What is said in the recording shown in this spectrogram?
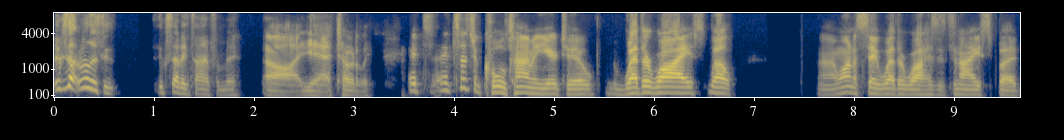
It's not really exciting time for me. Oh, yeah, totally. It's it's such a cool time of year too. Weather wise, well, I want to say weather wise it's nice, but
